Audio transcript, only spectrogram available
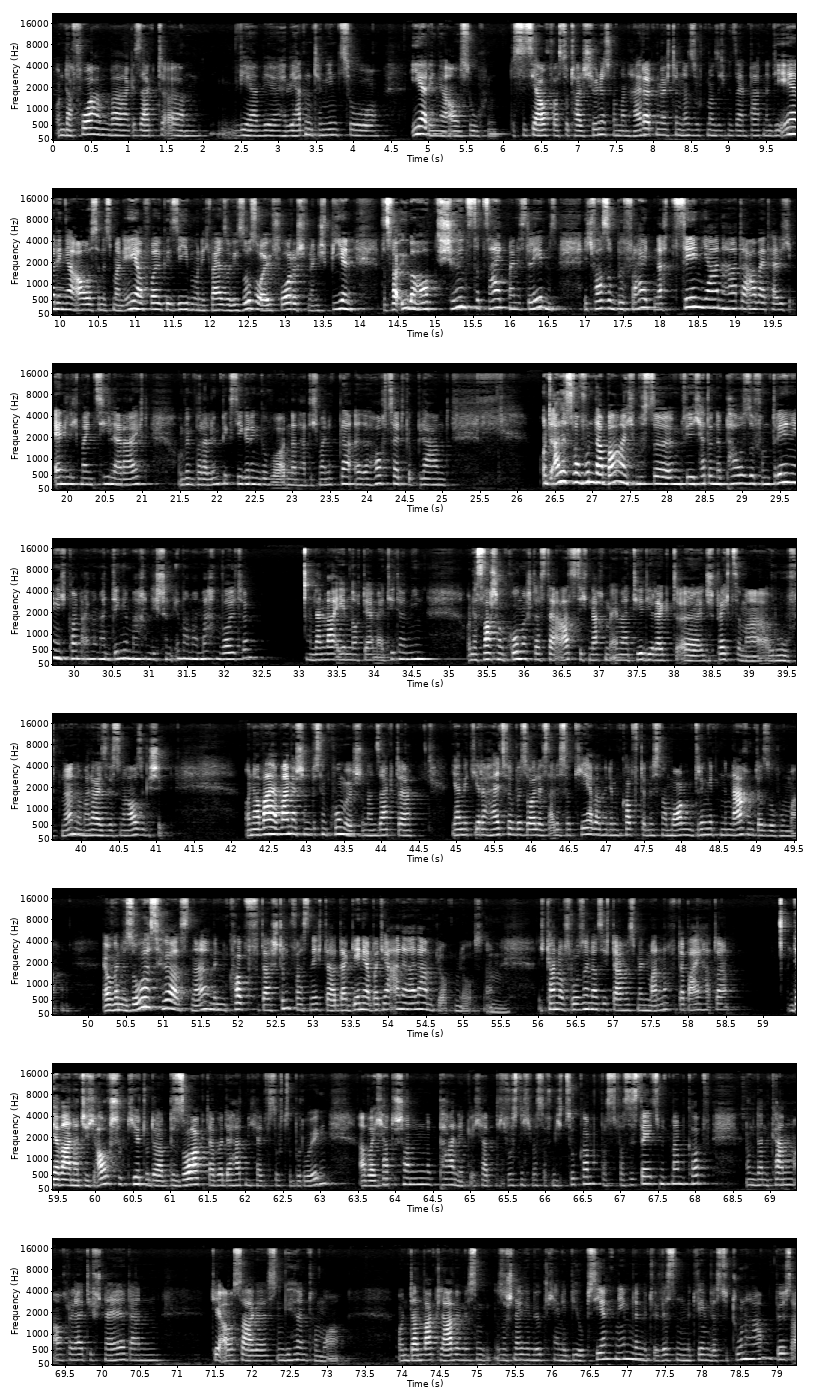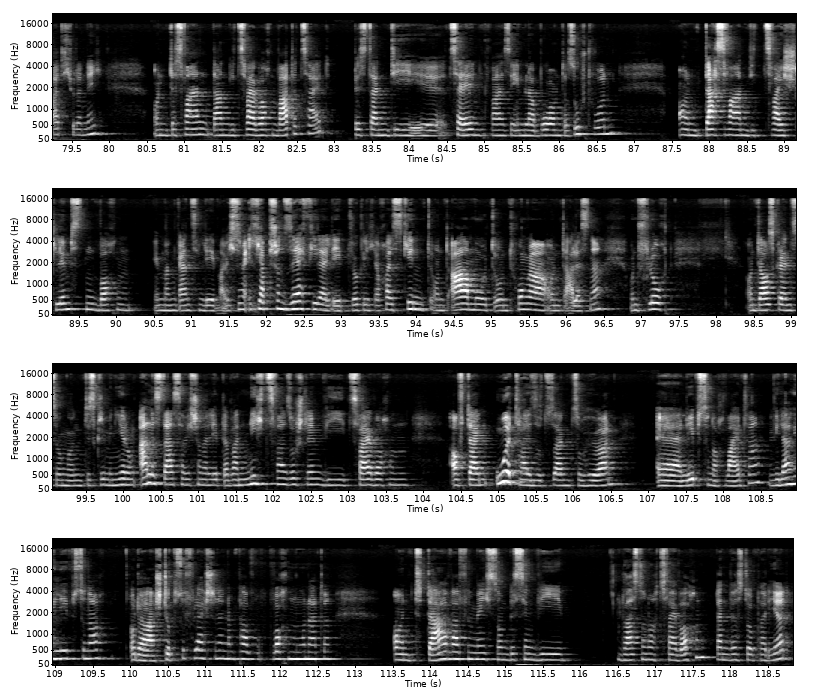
und davor haben wir gesagt, ähm, wir, wir, wir hatten einen Termin zu Eheringe aussuchen. Das ist ja auch was total Schönes, wenn man heiraten möchte, dann sucht man sich mit seinem Partner die Eheringe aus, dann ist man eh auf Folge 7 und ich war ja sowieso so euphorisch von den Spielen. Das war überhaupt die schönste Zeit meines Lebens. Ich war so befreit. Nach zehn Jahren harter Arbeit hatte ich endlich mein Ziel erreicht und bin Paralympicsiegerin geworden. Dann hatte ich meine Pla äh, Hochzeit geplant. Und alles war wunderbar. Ich musste irgendwie, ich hatte eine Pause vom Training, ich konnte einfach mal Dinge machen, die ich schon immer mal machen wollte. Und dann war eben noch der MRT-Termin. Und es war schon komisch, dass der Arzt dich nach dem MRT direkt äh, ins Sprechzimmer ruft. Ne? Normalerweise wirst du nach Hause geschickt. Und da war, war mir schon ein bisschen komisch. Und dann sagt er, ja, mit ihrer Halswirbelsäule ist alles okay, aber mit dem Kopf, da müssen wir morgen dringend eine Nachuntersuchung machen. Ja, und wenn du sowas hörst, ne, mit dem Kopf, da stimmt was nicht, da, da gehen ja bei dir alle Alarmglocken los. Ne? Mhm. Ich kann nur froh sein, dass ich damals meinen Mann noch dabei hatte. Der war natürlich auch schockiert oder besorgt, aber der hat mich halt versucht zu beruhigen. Aber ich hatte schon Panik. Ich, hatte, ich wusste nicht, was auf mich zukommt. Was, was ist da jetzt mit meinem Kopf? Und dann kam auch relativ schnell dann die Aussage, es ist ein Gehirntumor. Und dann war klar, wir müssen so schnell wie möglich eine Biopsie entnehmen, damit wir wissen, mit wem wir es zu tun haben, bösartig oder nicht. Und das waren dann die zwei Wochen Wartezeit bis dann die Zellen quasi im Labor untersucht wurden. Und das waren die zwei schlimmsten Wochen in meinem ganzen Leben. Aber ich, ich habe schon sehr viel erlebt, wirklich auch als Kind und Armut und Hunger und alles, ne? Und Flucht. und Ausgrenzung und Diskriminierung, alles das habe ich schon erlebt, aber nichts war so schlimm wie zwei Wochen auf dein Urteil sozusagen zu hören. Äh, lebst du noch weiter? Wie lange lebst du noch? Oder stirbst du vielleicht schon in ein paar Wochen, Monate? Und da war für mich so ein bisschen wie, du hast nur noch zwei Wochen, dann wirst du operiert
